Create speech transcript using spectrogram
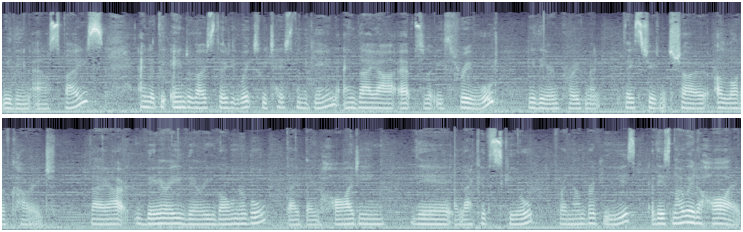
within our space and at the end of those 30 weeks we test them again and they are absolutely thrilled with their improvement these students show a lot of courage. They are very, very vulnerable. They've been hiding their lack of skill for a number of years. There's nowhere to hide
